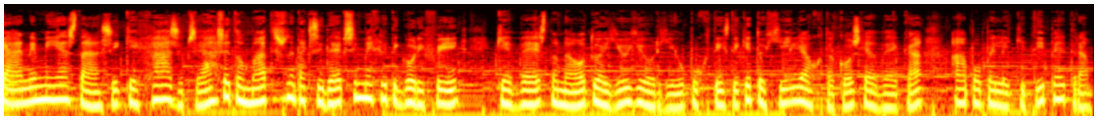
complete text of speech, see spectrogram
Κάνε μία στάση και χάζεψε, άσε το μάτι σου να ταξιδέψει μέχρι την κορυφή και δες το ναό του Αγίου Γεωργίου που χτίστηκε το 1810 από πελεκητή πέτρα.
